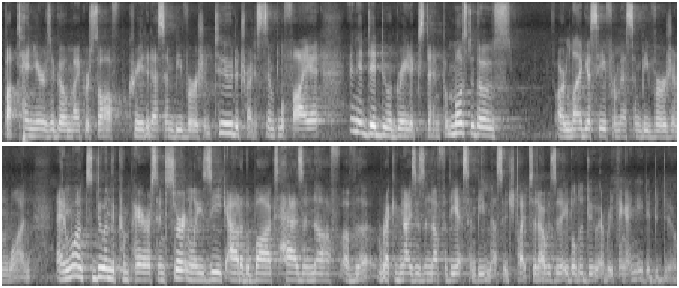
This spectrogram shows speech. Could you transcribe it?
about 10 years ago, Microsoft created SMB version 2 to try to simplify it, and it did to a great extent. But most of those are legacy from SMB version 1. And once doing the comparison, certainly Zeek out of the box has enough of the, recognizes enough of the SMB message types that I was able to do everything I needed to do.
